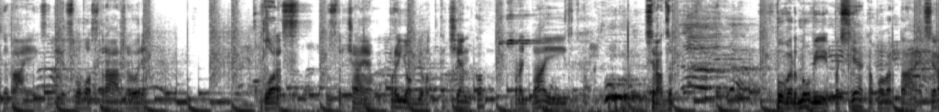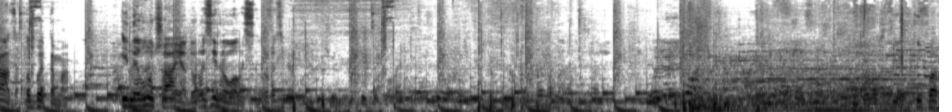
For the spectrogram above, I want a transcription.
Встигає і задіє свого стража воріт. Флорес зустрічає прийом його Ткаченко. Боротьба і Сірадзе повернув і Пасєка повертає. Сірадзе, хто битиме? І не влучає, дорозігрувалися, дорозігрувалися. Кіпер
